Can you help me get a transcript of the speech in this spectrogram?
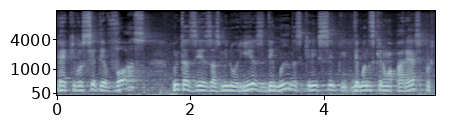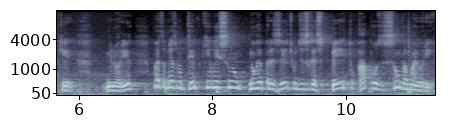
é que você dê voz, muitas vezes, às minorias, demandas que nem sempre, demandas que não aparecem, porque minoria, mas ao mesmo tempo que isso não, não represente um desrespeito à posição da maioria.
